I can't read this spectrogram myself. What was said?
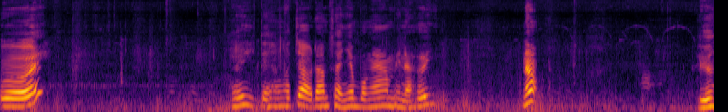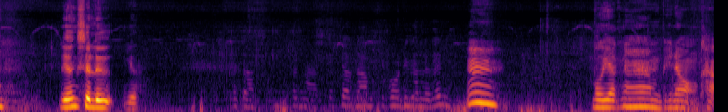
เอ้ยเฮ้ยแต่ทางเขาเจ้าดำใส่ยังบ่งามนี่นะเฮ้ยเนาะเหลืองเหลืองสลืออยู่อืมโบอยากงามพี่น้องเขา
